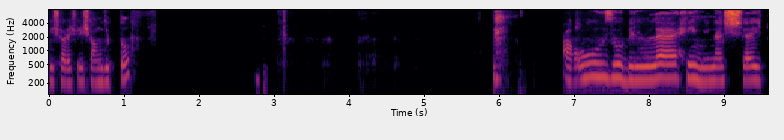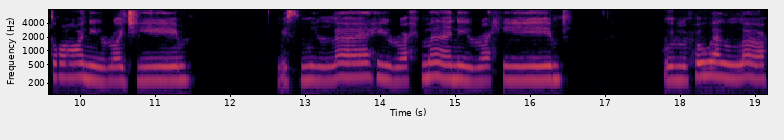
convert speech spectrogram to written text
সরাসরি সংযুক্ত أعوذ بالله من الشيطان الرجيم بسم الله الرحمن الرحيم قل هو الله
